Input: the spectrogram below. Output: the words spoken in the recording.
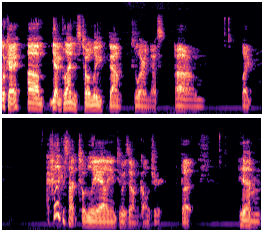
Okay. Um, yeah, Glenn is totally down to learn this. Um, like, I feel like it's not totally alien to his own culture, but um,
